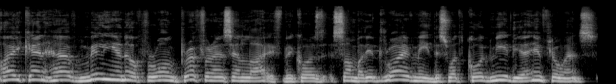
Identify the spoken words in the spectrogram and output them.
I can have million of wrong preference in life because somebody drive me. This is what called media influence.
